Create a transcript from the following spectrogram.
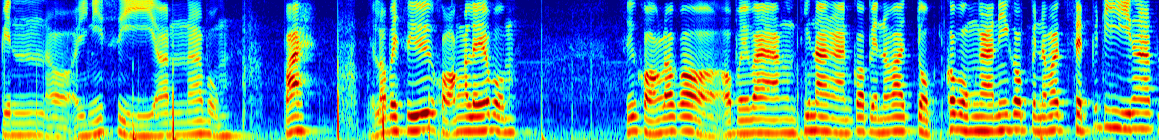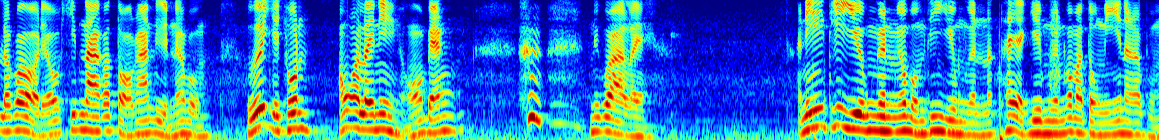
เป็นเอ่อไอ้นี้สี่อันนะผมไปเดี๋ยวเราไปซื้อของกันเลยครับผม ซื้อของแล้วก็เอาไปวางที่หน้างานก็เป็นว่าจบก็ผมงานนี้ก็เป็นว่าเสร็จพิธีนะครับ แล้วก็เดี๋ยวคลิปหน้าก็ต่องานอื่นนะครับผมเฮ้ยอย่าชน เอาอะไรนี่อ๋อแบงค์นึกว่าอะไร อันนี้ที่ยืมเงินครับผมที่ยืมเงินนะถ้าอยากยืมเงินก็มาตรงนี้นะครับผม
